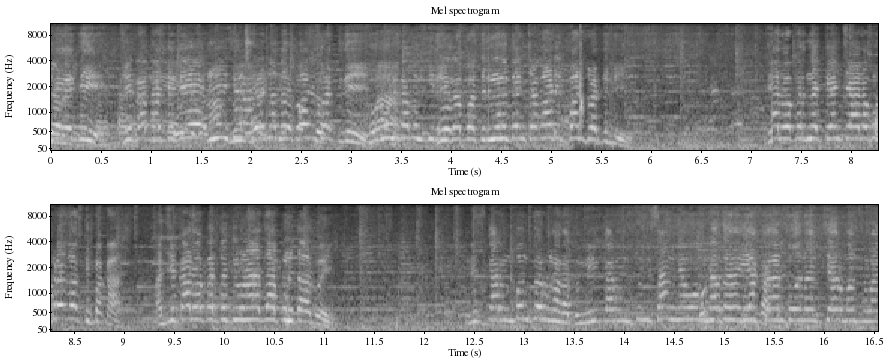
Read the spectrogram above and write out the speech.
काय ती. म्हणून त्यांच्या गाडीत पाच वाटली त्यांच्या आला घोडा जागते पका आणि जे कालवा करतात तिथून आज आपण चालू आहे निष्कारण बंद करू नका तुम्ही कारण तुम्ही सांगण्यावर आता एक आणि दोन आणि चार माणसाला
